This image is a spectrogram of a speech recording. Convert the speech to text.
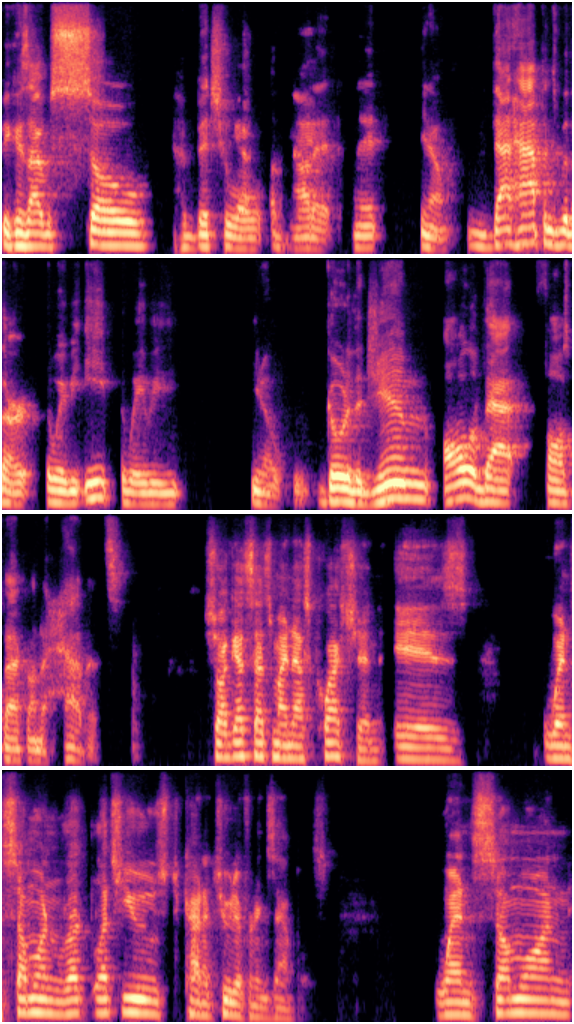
because I was so habitual yeah. about it. And it, you know, that happens with our, the way we eat, the way we, you know, go to the gym, all of that falls back onto habits. So I guess that's my next question is when someone let, let's use kind of two different examples. When someone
